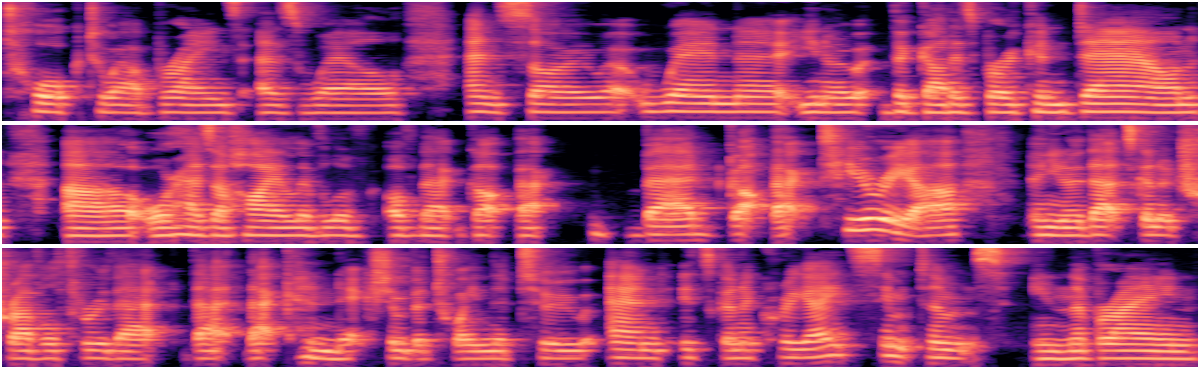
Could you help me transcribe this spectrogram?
talk to our brains as well. And so uh, when, uh, you know, the gut is broken down uh, or has a higher level of, of that gut back bad gut bacteria and you know that's going to travel through that that that connection between the two and it's going to create symptoms in the brain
